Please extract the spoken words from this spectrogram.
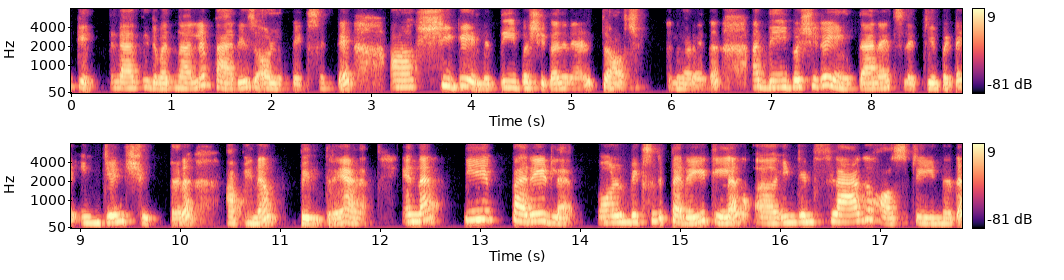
ഓക്കെ രണ്ടായിരത്തി ഇരുപത്തിനാലിലെ പാരീസ് ഒളിമ്പിക്സിന്റെ ആ ശിഖയിൽ ദീപശിക അതിനെയാണ് ടോർച്ച് എന്ന് പറയുന്നത്. ആ ദീപശിക എഴുതാനായി സെലക്ട് ചെയ്യപ്പെട്ട ഇന്ത്യൻ ഷൂട്ടർ അഭിനവ് ബിന്ദ്രയാണ്. എന്നാൽ ഈ പരേഡിൽ ഒളിമ്പിക്സിന്റെ പരേഡിൽ ഇന്ത്യൻ ഫ്ലാഗ് ഹോസ്റ്റ് ചെയ്യുന്നത്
